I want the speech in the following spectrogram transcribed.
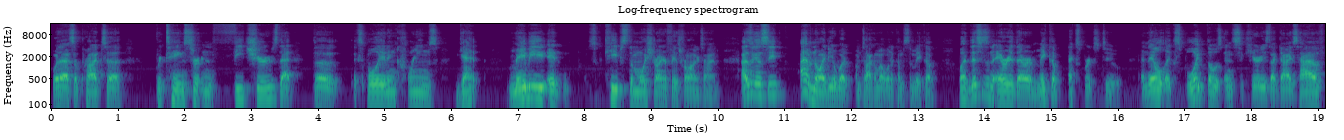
whether that's a product to retain certain features that the exfoliating creams get. Maybe it keeps the moisture on your face for a longer time. As you can see, I have no idea what I'm talking about when it comes to makeup, but this is an area that our makeup experts do, and they'll exploit those insecurities that guys have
